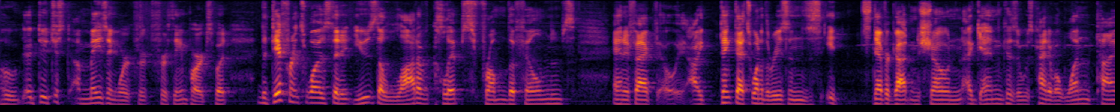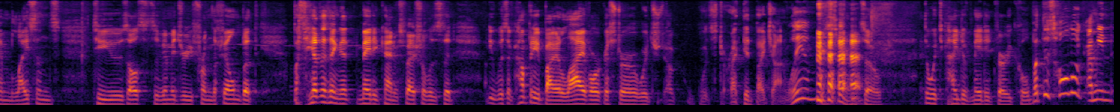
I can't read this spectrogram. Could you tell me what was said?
who uh, did just amazing work for, for theme parks, but the difference was that it used a lot of clips from the films, and in fact, I think that's one of the reasons it's never gotten shown again because it was kind of a one-time license to use all sorts of imagery from the film. But but the other thing that made it kind of special is that it was accompanied by a live orchestra, which uh, was directed by John Williams. so which kind of made it very cool. But this whole, I mean,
